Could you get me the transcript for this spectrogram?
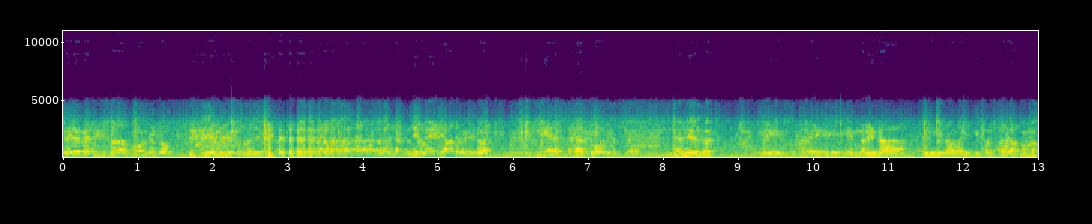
میرے پیسے فون والی کی پتہ۔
